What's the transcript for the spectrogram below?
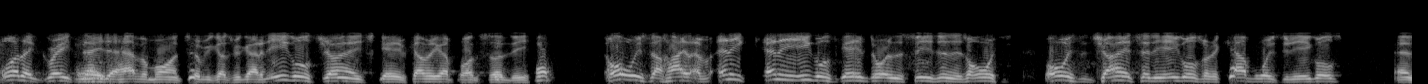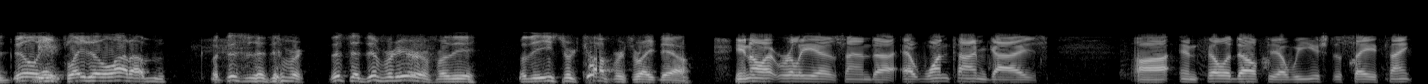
what a great day to have him on too, because we got an Eagles Giants game coming up on Sunday. Always the highlight of any any Eagles game during the season is always always the Giants and the Eagles or the Cowboys and the Eagles. And Bill, you played in a lot of them, but this is a different this is a different era for the for the Eastern Conference right now. You know, it really is. And uh, at one time, guys, uh, in Philadelphia, we used to say, thank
